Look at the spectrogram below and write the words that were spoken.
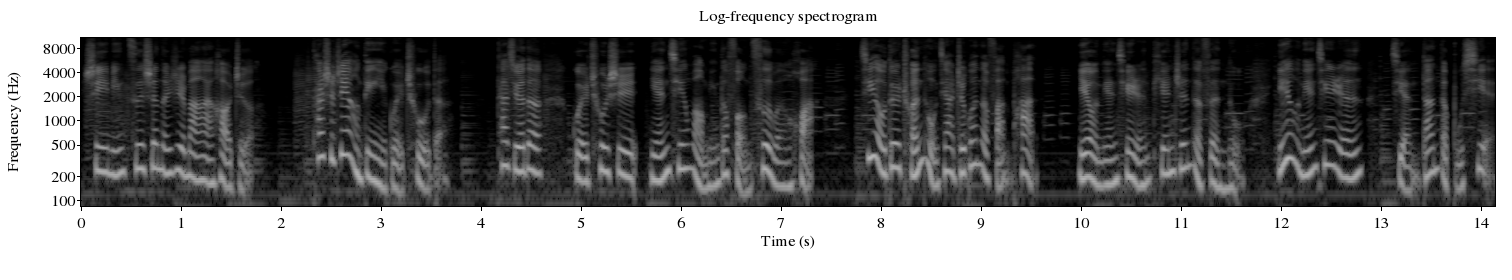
是一名资深的日漫爱好者，他是这样定义鬼畜的：他觉得鬼畜是年轻网民的讽刺文化，既有对传统价值观的反叛，也有年轻人天真的愤怒，也有年轻人简单的不屑。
